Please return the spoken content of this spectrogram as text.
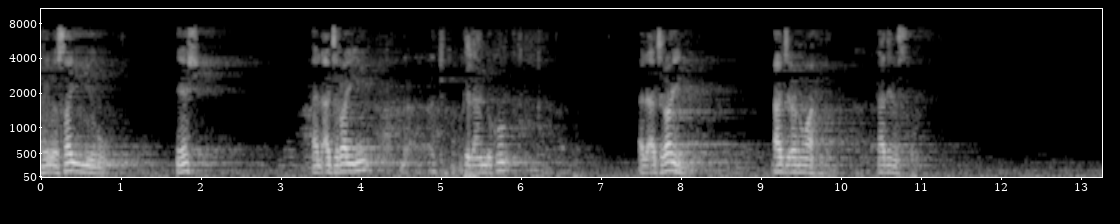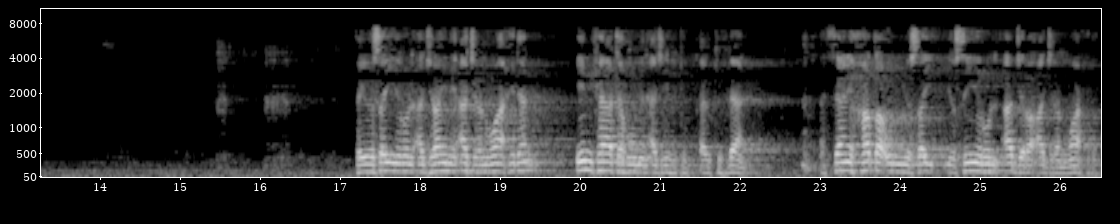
فيصير إيش؟ الأجرين كذا عندكم الأجرين. أجرا واحدا. هذه نسخة فيصير الأجرين أجرا واحدا إن فاته من أجله الكفلان. الثاني خطأ يصير الأجر أجرا واحدا.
